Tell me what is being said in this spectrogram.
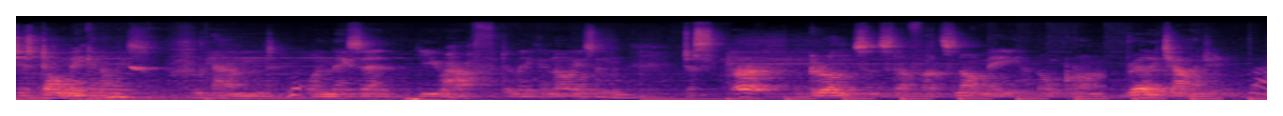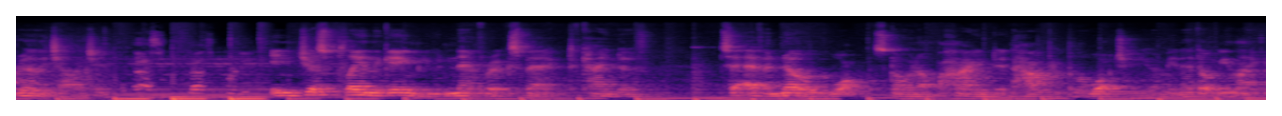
just don't make a noise. And when they said you have to make a noise and just uh, grunts and stuff, that's not me, I don't grunt. Really challenging, really challenging. That's, that's pretty. In just playing the game, you would never expect kind of to ever know what's going on behind and how people are watching you. I mean, I don't mean like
